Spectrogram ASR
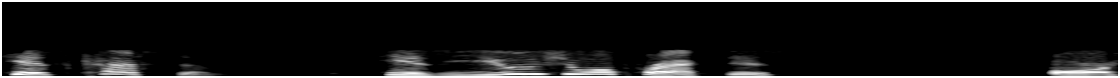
His custom his usual practice or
